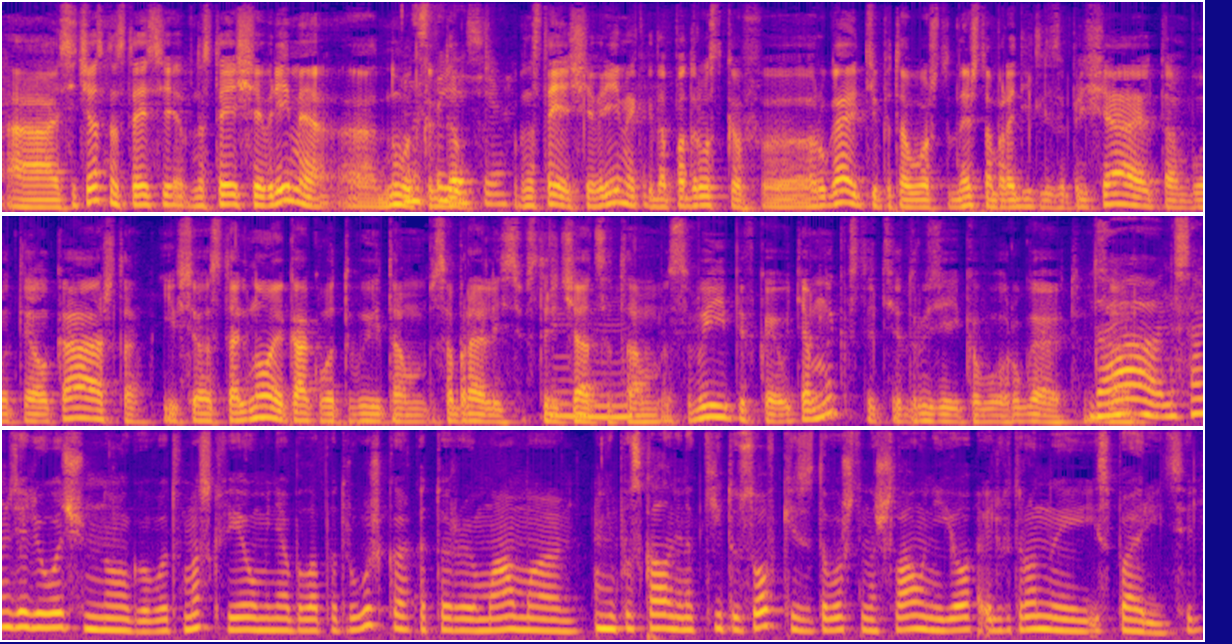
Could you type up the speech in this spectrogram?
А сейчас в настоящее, в настоящее время, э, ну вот когда в настоящее время, когда подростков э, ругают типа того, что, знаешь, там родители запрещают, там вот и алкаш, там и все остальное, как вот вы там собрались встречаться mm-hmm. там с выпивкой. У тебя много, кстати, друзей, кого ругают? Да, за... на самом деле очень много. Вот в Москве у меня была подружка, которую мама не пускала ни на какие тусовки из-за того, что нашла у нее электронный испаритель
